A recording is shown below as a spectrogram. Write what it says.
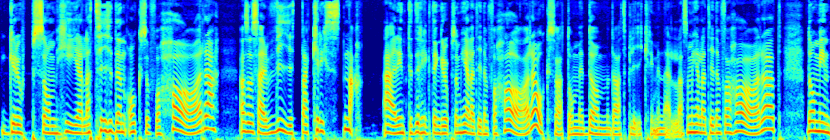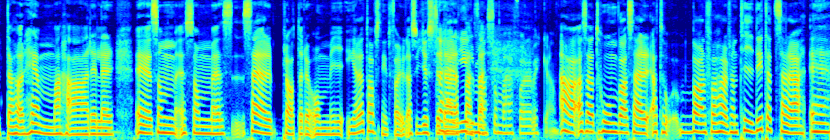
grupp som hela tiden också får höra, alltså så här vita kristna är inte direkt en grupp som hela tiden får höra också att de är dömda att bli kriminella, som hela tiden får höra att de inte hör hemma här eller eh, som, som Sär pratade om i ert avsnitt förut, alltså just det där att Gilma bara, som var här förra veckan. Ja, alltså att hon var så här, att barn får höra från tidigt att så här, eh,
